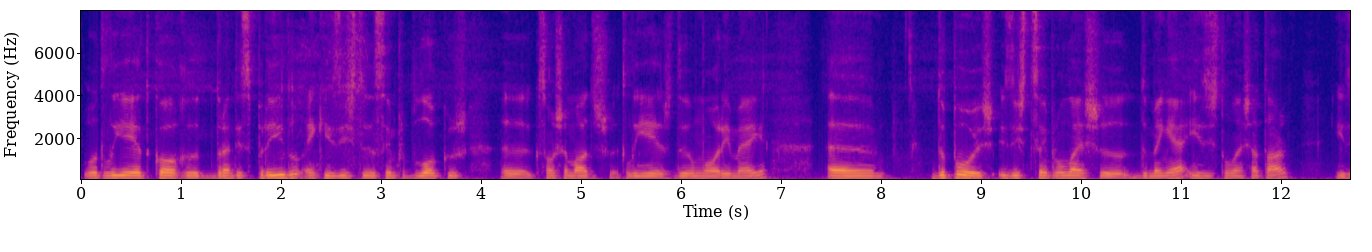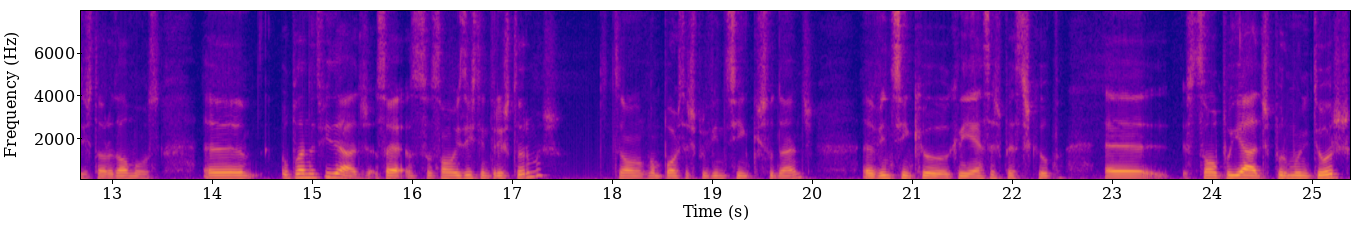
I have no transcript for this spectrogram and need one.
o ateliê decorre durante esse período em que existe sempre blocos uh, que são chamados ateliês de uma hora e meia. Uh, depois existe sempre um lanche de manhã e existe um lanche à tarde e existe a hora de almoço. O plano de atividades são, existem três turmas, são compostas por 25 estudantes, uh, 25 crianças, peço desculpa, são apoiados por monitores,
